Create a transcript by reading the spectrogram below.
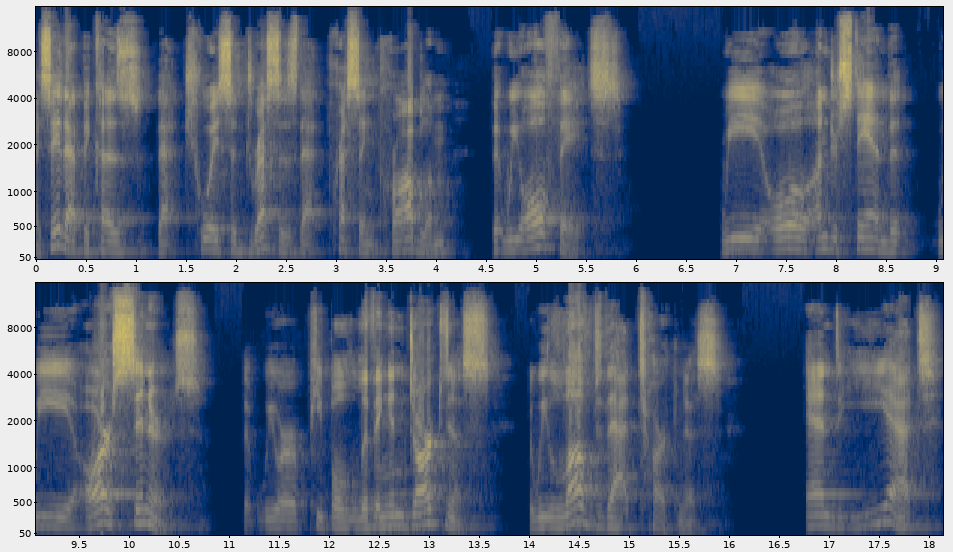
I say that because that choice addresses that pressing problem that we all face. We all understand that we are sinners, that we were people living in darkness, that we loved that darkness and yet,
